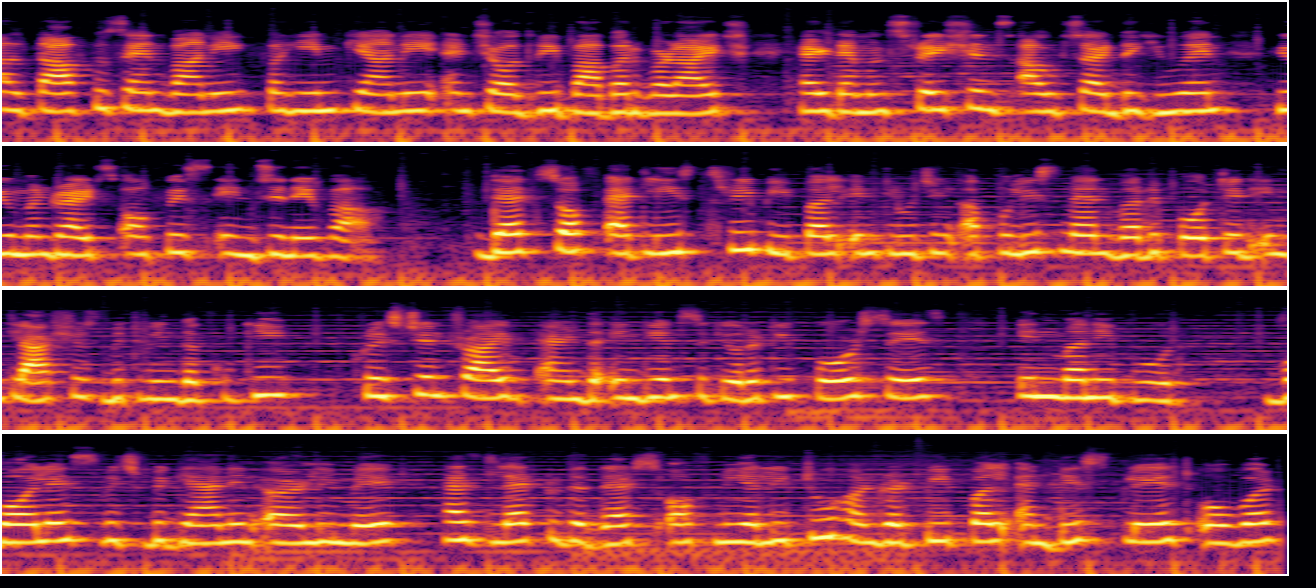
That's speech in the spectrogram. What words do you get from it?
Altaf Hussain Wani, Fahim Kiani and Chaudhry Babar Waraich held demonstrations outside the UN Human Rights Office in Geneva. Deaths of at least 3 people, including a policeman, were reported in clashes between the Kuki Christian tribe and the Indian security forces in Manipur, violence which began in early May has led to the deaths of nearly 200 people and displaced over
